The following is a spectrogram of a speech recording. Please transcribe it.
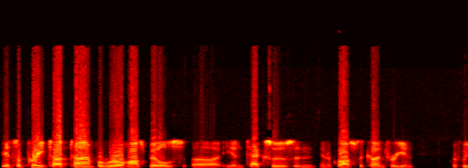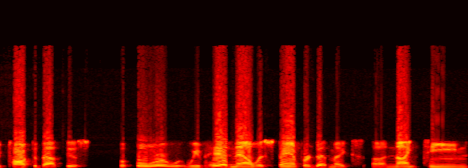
it's a pretty tough time for rural hospitals uh, in Texas and, and across the country, and we've talked about this before. We've had now with Stamford that makes uh, 19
